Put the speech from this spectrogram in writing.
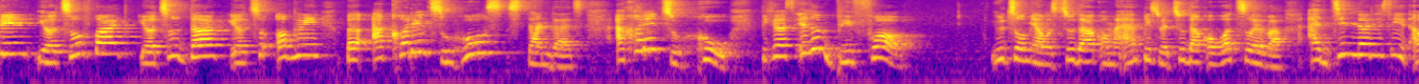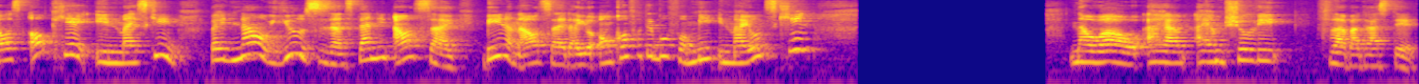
thin you're too fat you're too dark you're too ugly. But according to whose standards? According to who? Because even before you told me I was too dark or my armpits were too dark or whatsoever. I didn't notice it. I was okay in my skin. But now you, Susan, standing outside, being an outsider, you're uncomfortable for me in my own skin. Now, wow, I am, I am truly flabbergasted.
